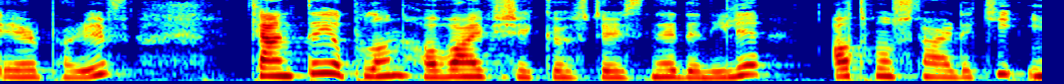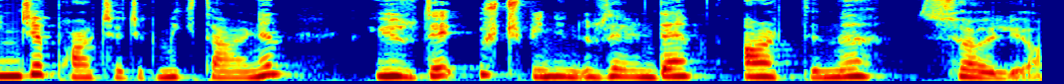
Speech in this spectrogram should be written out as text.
Air Paris, kentte yapılan havai fişek gösterisi nedeniyle atmosferdeki ince parçacık miktarının %3000'in üzerinde arttığını söylüyor.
